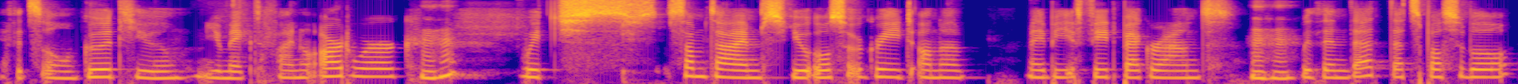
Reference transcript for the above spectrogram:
if it's all good, you you make the final artwork, Mhm. which sometimes you also agreed on a maybe a feedback round hmm within that. That's possible,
